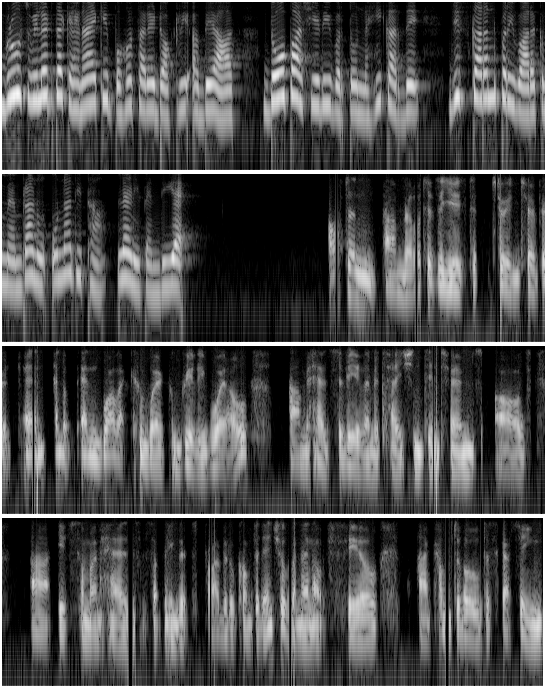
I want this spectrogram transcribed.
Bruce Willett ਦਾ ਕਹਿਣਾ ਹੈ ਕਿ ਬਹੁਤ ਸਾਰੇ ਡਾਕਟਰੀ ਅਭਿਆਸ ਦੋ ਭਾਸ਼ੀਏ ਦੀ ਵਰਤੋਂ ਨਹੀਂ ਕਰਦੇ ਜਿਸ ਕਾਰਨ ਪਰਿਵਾਰਕ ਮੈਂਬਰਾਂ ਨੂੰ ਉਹਨਾਂ ਦੀ ਥਾਂ ਲੈਣੀ ਪੈਂਦੀ ਹੈ Often um, relatives are used to, to interpret, and, and, and while that can work really well, um, it has severe limitations in terms of uh, if someone has something that's private or confidential, they may not feel uh, comfortable discussing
